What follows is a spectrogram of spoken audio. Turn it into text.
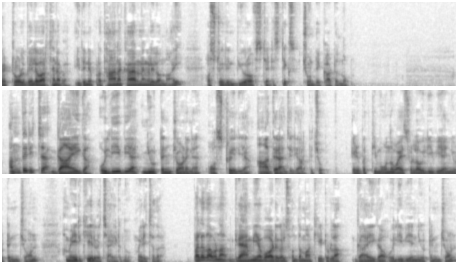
പെട്രോൾ വിലവർദ്ധനവ് ഇതിന് പ്രധാന കാരണങ്ങളിലൊന്നായി ഓസ്ട്രേലിയൻ ബ്യൂറോ ഓഫ് സ്റ്റാറ്റിസ്റ്റിക്സ് ചൂണ്ടിക്കാട്ടുന്നു. അന്തരിച്ച ഗായിക ഒലീവിയ ന്യൂട്ടൺ ജോണിന് ഓസ്ട്രേലിയ ആദരാഞ്ജലി അർപ്പിച്ചു. എഴുപത്തിമൂന്ന് വയസ്സുള്ള ഒലീവിയ ന്യൂട്ടൺ ജോൺ അമേരിക്കയിൽ വെച്ചായിരുന്നു മരിച്ചത്. പലതവണ ഗ്രാമി അവാർഡുകൾ സ്വന്തമാക്കിയിട്ടുള്ള ഗായിക ഒലിവിയൻ ന്യൂട്ടൺ ജോൺ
